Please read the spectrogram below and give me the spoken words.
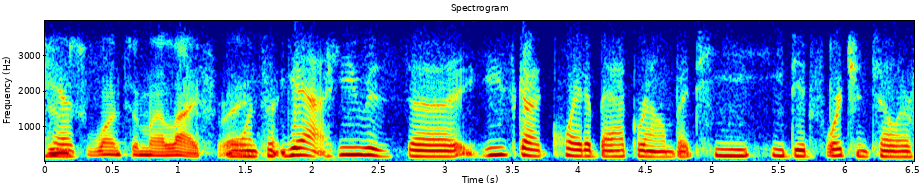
produced has- Once in My Life, right? Once, yeah, he was. Uh, he's got quite a background, but he he did Fortune Teller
